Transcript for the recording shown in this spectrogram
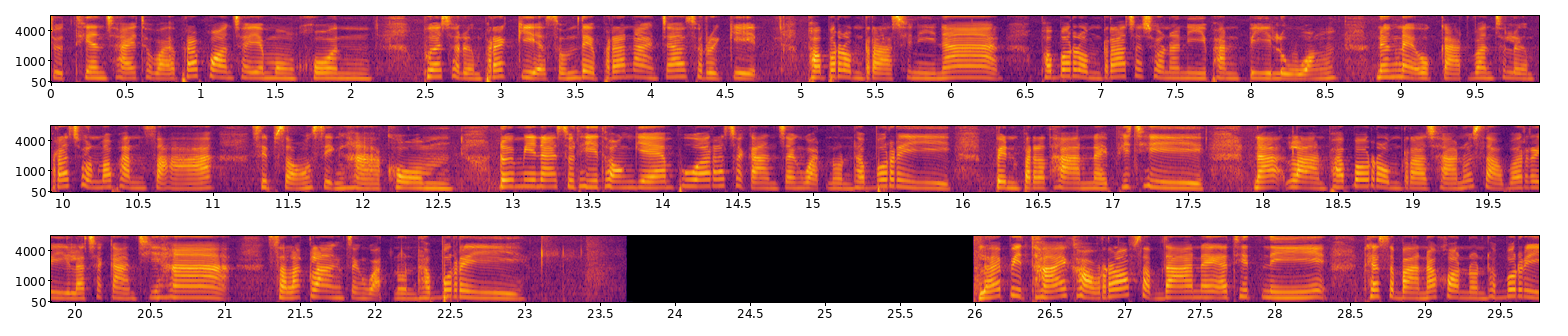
จุดเทียนชัยถวายพระพรชัยมงคล เพื่อเฉลิมพระเกียรติสมเด็จพระนางเจ้าสิริกิติ์พระบรมราชินีนาถพระบรมราชชนนีพันปีหลวง เนื่องในโอกาสวันเฉลิมพระชนมพรรษา 12 สิงหาคม โดยมีนายสุธีทองแย้มผู้ว่าราชการจังหวัดนนทบุรี เป็นประธานในพิธี ณลานพระบรมราชานุสาวรีย์รัชกาลที่ 5สารกลางจังหวัดนนทบุรี และปิดท้ายข่าวรอบสัปดาห์ในอาทิตย์นี้ เทศบาลนครนนทบุรี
